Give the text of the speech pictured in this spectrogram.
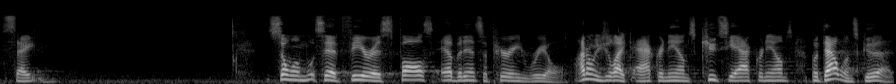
Satan. Someone said fear is false evidence appearing real. I don't usually like acronyms, cutesy acronyms, but that one's good.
